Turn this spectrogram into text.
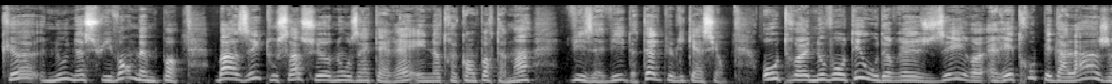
que nous ne suivons même pas, basé tout ça sur nos intérêts et notre comportement vis-à-vis de telles publications. Autre nouveauté, ou devrais-je dire rétro-pédalage,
